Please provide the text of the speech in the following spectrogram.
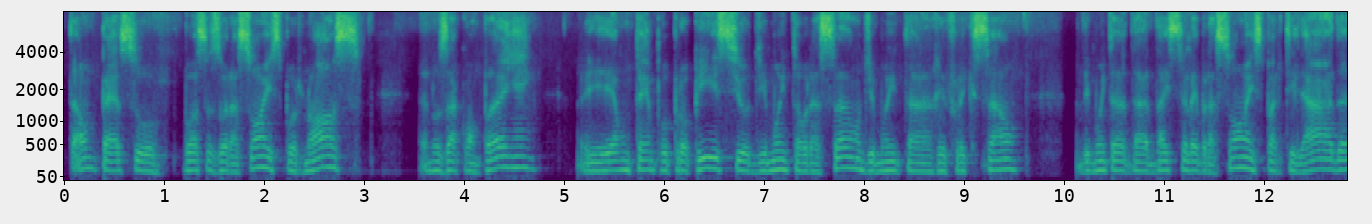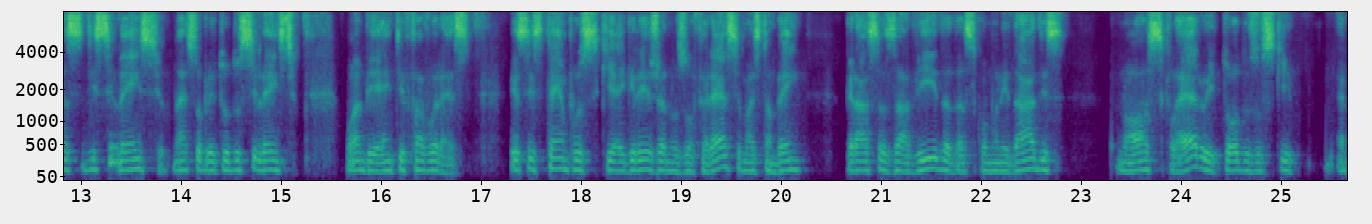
Então, peço vossas orações por nós, nos acompanhem, e é um tempo propício de muita oração, de muita reflexão, de muita da, das celebrações partilhadas, de silêncio, né? sobretudo silêncio, o ambiente favorece. Esses tempos que a igreja nos oferece, mas também graças à vida das comunidades, nós, clero e todos os que é,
